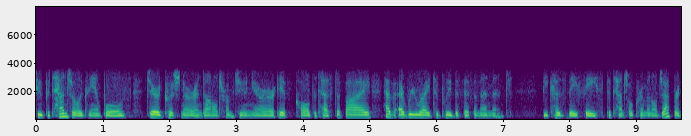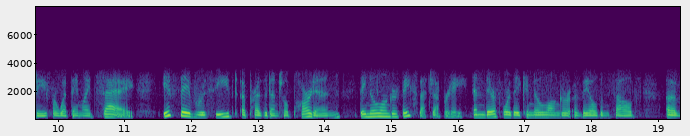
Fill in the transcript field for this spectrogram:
two potential examples, Jared Kushner and Donald Trump Jr., if called to testify, have every right to plead the Fifth Amendment because they face potential criminal jeopardy for what they might say. If they've received a presidential pardon, they no longer face that jeopardy, and therefore they can no longer avail themselves of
